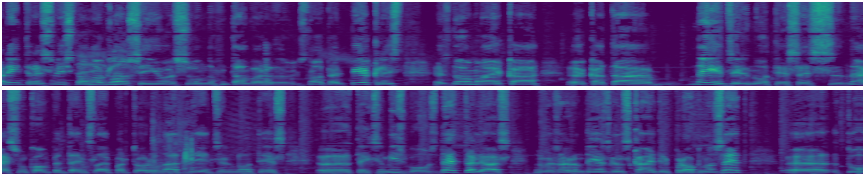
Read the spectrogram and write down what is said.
ar interesi visu to noklausījos, un tam var visnotaļ piekrist. Es domāju, ka, ka tā neiedziļinoties, es neesmu kompetents, lai par to runātu, neiedziļinoties, teiksim, izbūves detaļās, nu, mēs varam diezgan skaidri prognozēt. To,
